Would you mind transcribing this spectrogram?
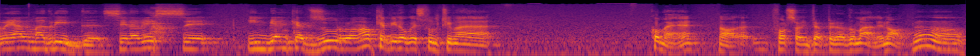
Real Madrid, se l'avesse in biancazzurro, non ho capito quest'ultima... Com'è? No, forse ho interpretato male, no? No, no, no.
